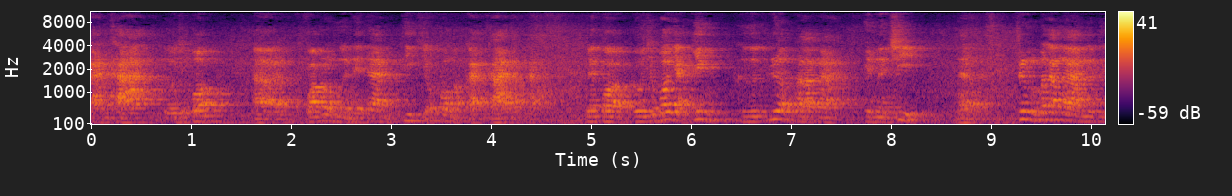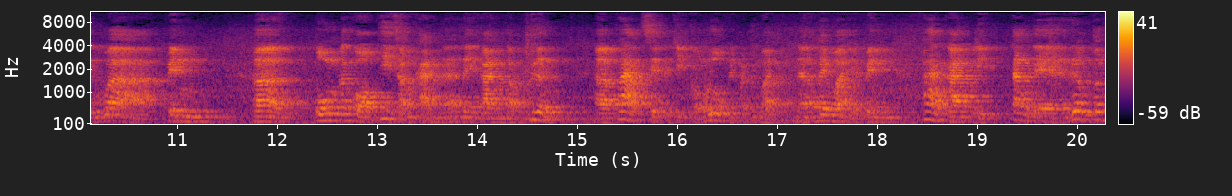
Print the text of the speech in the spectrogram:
การค้าโดยเฉพาะ ความร่วมมือในด้านที่เกี่ยวข้องกับการค้าต่างๆ แล้วก็โดยเฉพาะอย่างยิ่งคือเรื่องพลังงาน energy นะซึ่งพลังงานถือว่าเป็นอองค์ประกอบที่สำคัญนะในการขับเคลื่อนภาคเศรษฐกิจของโลกในปัจจุบันนะไม่ว่าจะเป็นภาคการผลิตตั้งแต่เริ่มต้น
